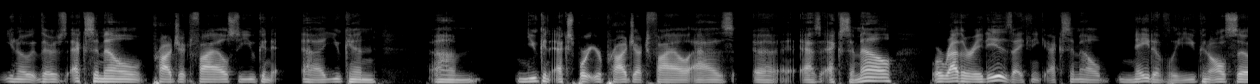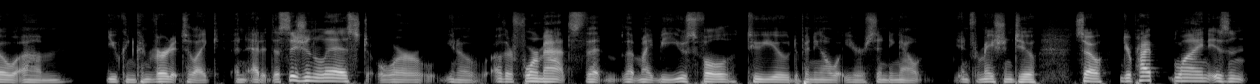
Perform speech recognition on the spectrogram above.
you know there's xml project files. So you can uh, you can um, you can export your project file as uh, as xml or rather it is i think xml natively. You can also um, you can convert it to like an edit decision list or you know other formats that that might be useful to you depending on what you're sending out information to. So your pipeline isn't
